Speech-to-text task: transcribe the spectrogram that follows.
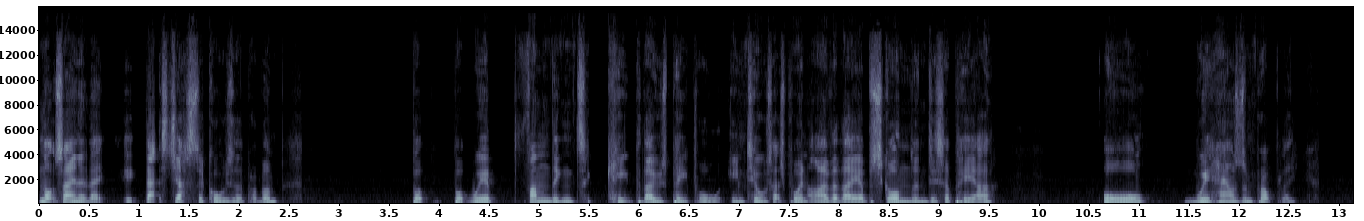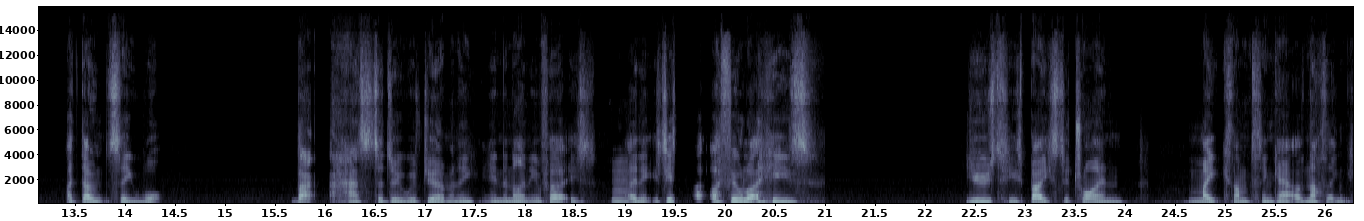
Not saying that they, that's just the cause of the problem, but but we're funding to keep those people until such point either they abscond and disappear, or we house them properly. I don't see what that has to do with Germany in the 1930s, Hmm. and it's just I- feel like he's used his base to try and make something out of nothing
